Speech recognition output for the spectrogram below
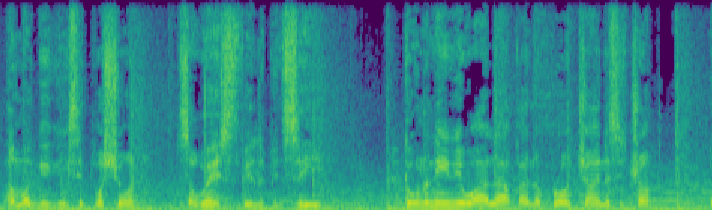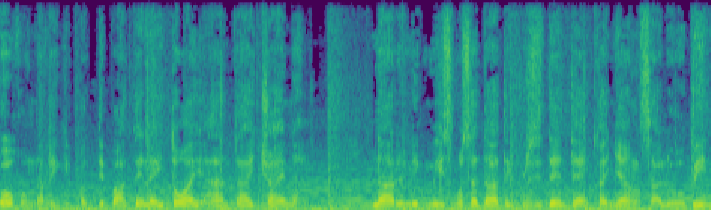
ang magiging sitwasyon sa West Philippine Sea. Kung naniniwala ka na pro-China si Trump o kung nakikipagdebate na ito ay anti-China, narinig mismo sa dating presidente ang kanyang salubin.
